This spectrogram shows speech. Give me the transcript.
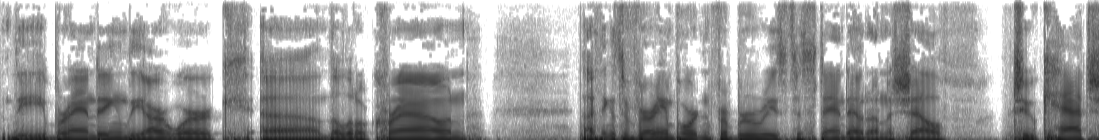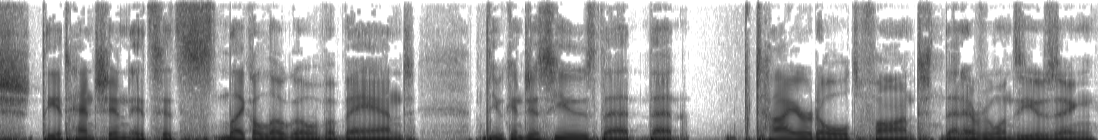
the branding, the artwork, uh, the little crown. I think it's very important for breweries to stand out on the shelf to catch the attention. It's it's like a logo of a band. You can just use that that tired old font that everyone's using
